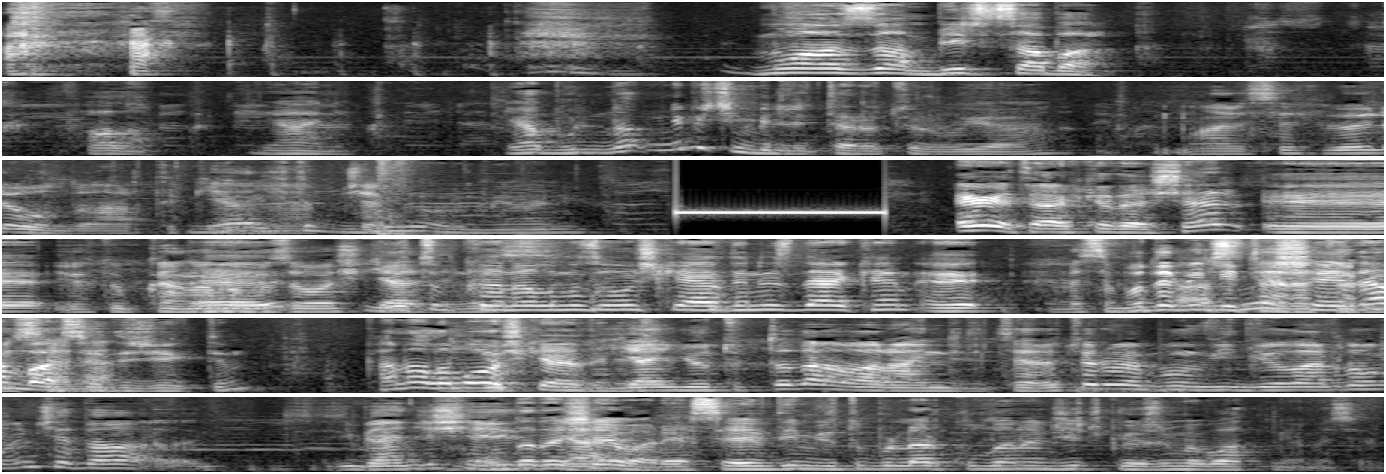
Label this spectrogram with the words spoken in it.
Muazzam bir sabah. Falan. Yani. Ya bu ne, ne biçim bir literatür bu ya? Maalesef böyle oldu artık. Ya yani işte yapacak. bilmiyorum yani. Evet arkadaşlar. e, YouTube kanalımıza e, hoş geldiniz. YouTube kanalımıza hoş geldiniz derken e, Mesela bu da bir literatür şeyden mesela. bahsedecektim. Kanalıma hoş geldiniz. Yani YouTube'da da var aynı literatür ve bu videolarda olunca da bence şey... Onda da ya- şey var ya sevdiğim YouTuber'lar kullanınca hiç gözüme batmıyor mesela.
